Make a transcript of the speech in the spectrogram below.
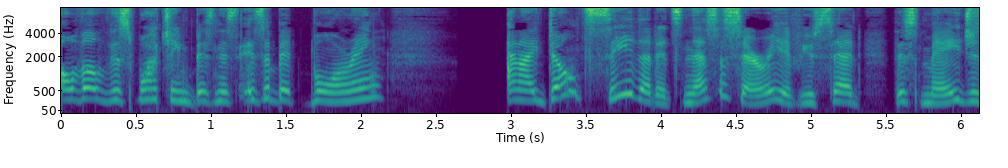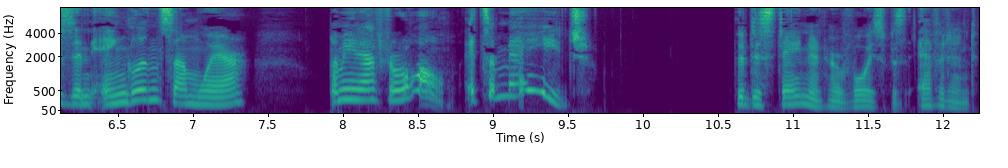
Although this watching business is a bit boring, and I don't see that it's necessary if you said this mage is in England somewhere. I mean, after all, it's a mage. The disdain in her voice was evident,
